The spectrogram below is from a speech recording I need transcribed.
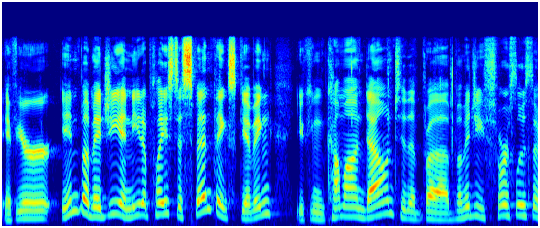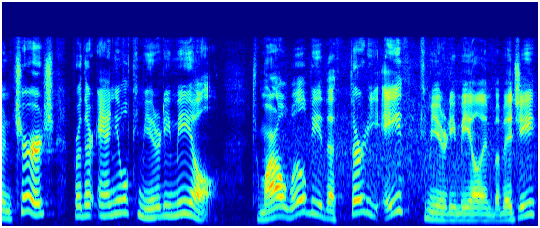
If you're in Bemidji and need a place to spend Thanksgiving, you can come on down to the uh, Bemidji First Lutheran Church for their annual community meal. Tomorrow will be the 38th community meal in Bemidji.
